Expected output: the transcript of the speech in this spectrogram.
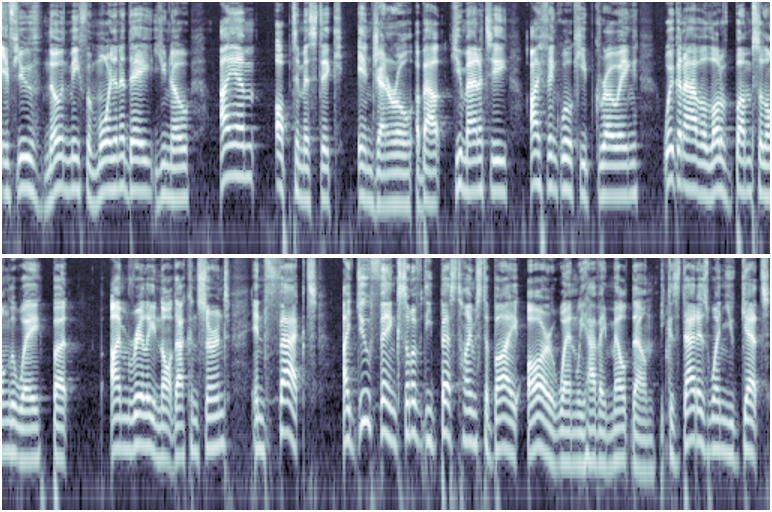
if you've known me for more than a day, you know I am optimistic in general about humanity. I think we'll keep growing. We're going to have a lot of bumps along the way, but I'm really not that concerned. In fact, I do think some of the best times to buy are when we have a meltdown, because that is when you get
